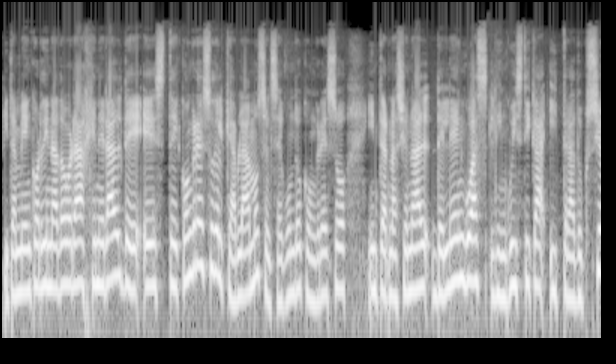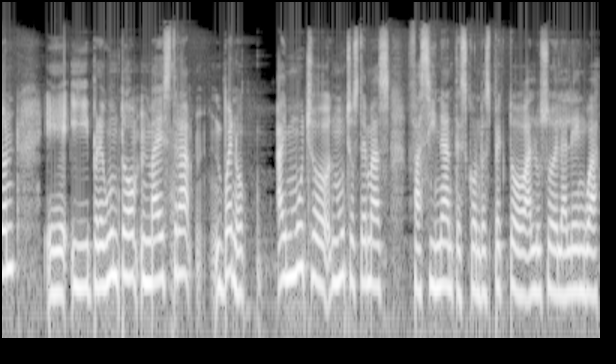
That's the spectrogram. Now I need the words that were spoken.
y también coordinadora general de este congreso del que hablamos, el segundo Congreso Internacional de Lenguas, Lingüística y Traducción. Eh, y pregunto, maestra, bueno, hay mucho, muchos temas fascinantes con respecto al uso de la lengua.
